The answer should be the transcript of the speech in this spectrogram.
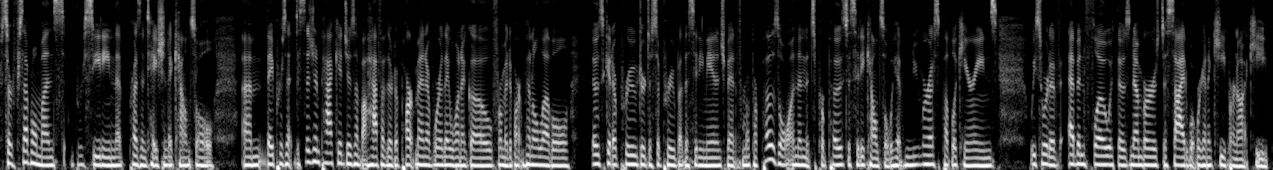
several months preceding the presentation to council. Um, they present decision packages on behalf of their department of where they want to go from a departmental level. Those get approved or disapproved by the city management from a proposal, and then it's proposed to city council. We have numerous public hearings. We sort of ebb and flow with those numbers, decide what we're going to keep or not keep.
